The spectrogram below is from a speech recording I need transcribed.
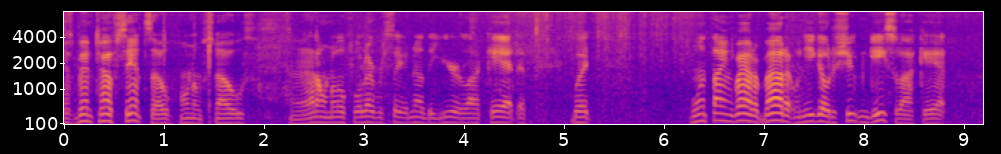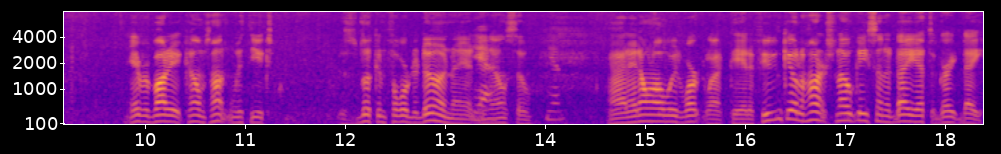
It's been tough since though on them snows. Uh, I don't know if we'll ever see another year like that. But one thing bad about it, when you go to shooting geese like that, everybody that comes hunting with you is looking forward to doing that, yeah. you know. So yep. uh, they don't always work like that. If you can kill a hundred snow geese in a day, that's a great day.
